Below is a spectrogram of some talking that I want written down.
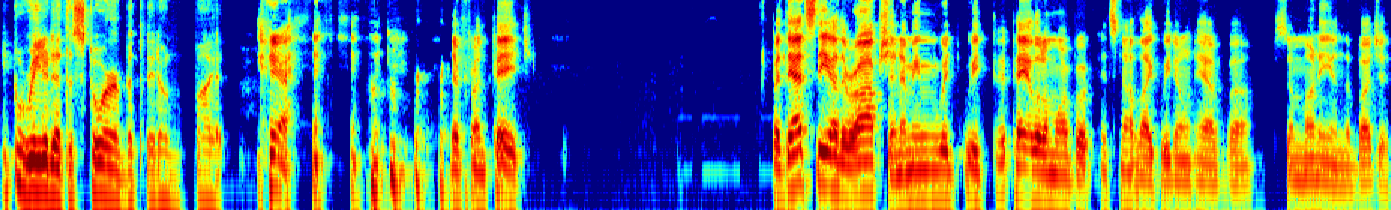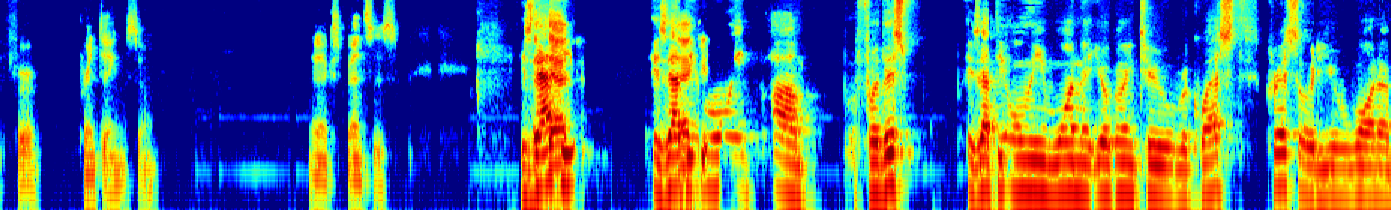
People read it at the store, but they don't buy it. it. Yeah, the front page. But that's the other option. I mean, we'd, we'd pay a little more, but it's not like we don't have uh, some money in the budget for printing, so. And expenses. Is But that, that- the- is that that the only, um, for this, is that the only one that you're going to request, Chris? Or do you want to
